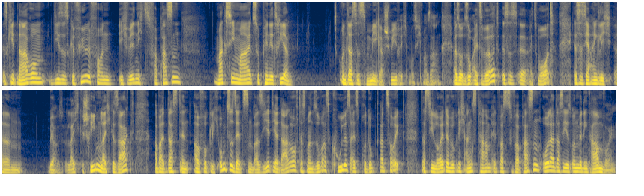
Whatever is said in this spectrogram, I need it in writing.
es geht darum, dieses Gefühl von ich will nichts verpassen, maximal zu penetrieren. Und das ist mega schwierig, muss ich mal sagen. Also so als Word ist es, äh, als Wort ist es ja eigentlich ähm, ja, leicht geschrieben, leicht gesagt, aber das denn auch wirklich umzusetzen, basiert ja darauf, dass man sowas Cooles als Produkt erzeugt, dass die Leute wirklich Angst haben, etwas zu verpassen oder dass sie es unbedingt haben wollen.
